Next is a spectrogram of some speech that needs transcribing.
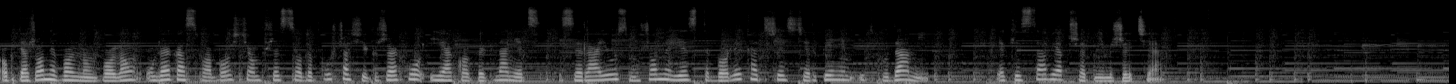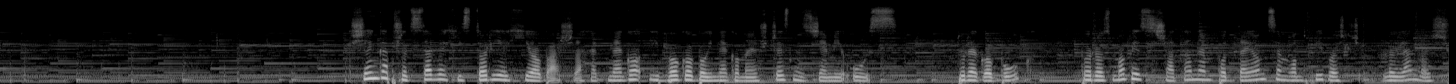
Obdarzony wolną wolą ulega słabościom, przez co dopuszcza się grzechu i jako wygnaniec z raju zmuszony jest borykać się z cierpieniem i trudami, jakie stawia przed nim życie. Księga przedstawia historię Hioba, szlachetnego i bogobojnego mężczyzny z ziemi Uz, którego Bóg, po rozmowie z szatanem poddającym wątpliwość lojalność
